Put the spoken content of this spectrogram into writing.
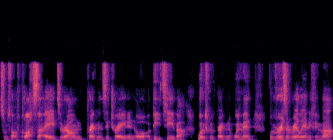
some sort of class that aids around pregnancy training or a PT that works with pregnant women. But there isn't really anything that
